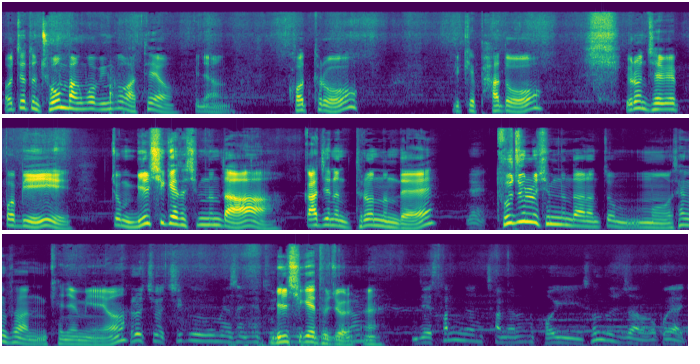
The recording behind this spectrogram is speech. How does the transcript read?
어쨌든 좋은 방법인 것 같아요. 그냥 겉으로 이렇게 봐도 이런 재배법이 좀 밀식해서 심는다까지는 들었는데 예. 두 줄로 심는다는 좀 뭐 생소한 개념이에요. 그렇죠. 지금에서 이제 두 밀식의 두 줄. 예. 이제 3년 차면은 거의 선두주자라고 보야죠.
